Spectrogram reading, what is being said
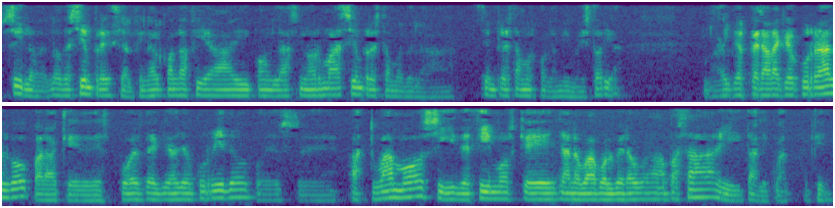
Sí, lo, lo de siempre, si al final con la FIA y con las normas siempre estamos de la, siempre estamos con la misma historia. Hay que esperar a que ocurra algo para que después de que haya ocurrido, pues eh, actuamos y decimos que ya no va a volver a, pasar y tal y cual. En fin.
